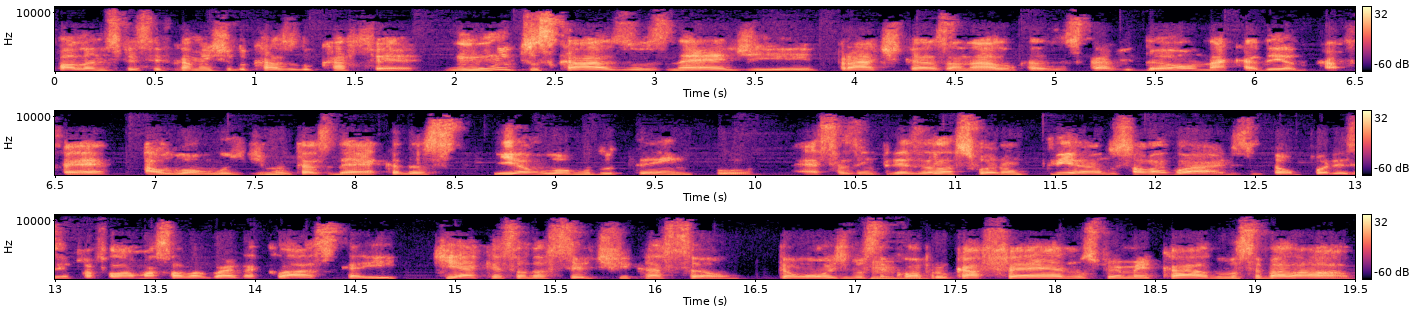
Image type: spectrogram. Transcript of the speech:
falando especificamente do caso do café, muitos casos, né, de práticas análogas à escravidão na cadeia do café ao longo de muitas décadas e ao longo do tempo essas empresas elas foram criando salvaguardas. Então, por exemplo, vou falar uma salvaguarda clássica aí, que é a questão da certificação. Então, hoje você uhum. compra o café no supermercado, você vai lá, ó,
